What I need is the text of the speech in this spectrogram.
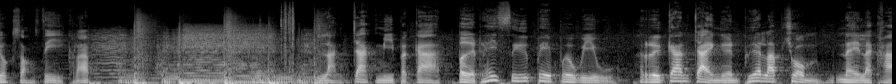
ยก 24 ครับ หลังจากมีประกาศเปิดให้ซื้อ Pay Per View หรือการจ่ายเงินเพื่อรับชมในราคา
